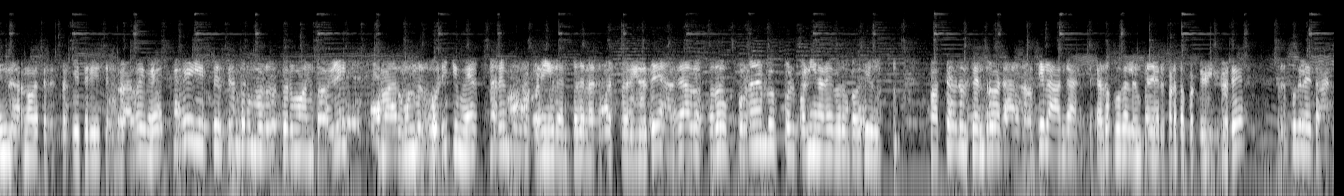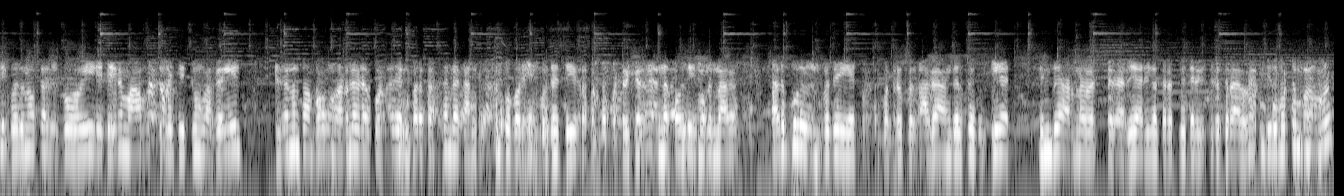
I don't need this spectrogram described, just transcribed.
இந்த அறநிலையத்துறை தரப்பில் தெரிவித்திருக்கிறார்கள். ஏற்கனவே திருச்செந்தூர் முருகன் பெருமான் கோவிலில் சுமார் முன்னூறு கோடிக்கு மேல் பணிகள் என்பது நடைபெற்று வருகிறது. அதாவது பொது புனரமைப்பு பணி நடைபெறும் பகுதிகளுக்கு மக்கள் சென்று விடாத வகையில் அங்கு தடுப்புகள் என்பது ஏற்படுத்தப்பட்டிருக்கிறது. தடுப்புகளை தாண்டி பொதுமக்கள் போய் ஏதேனும் ஆபத்துகளை வைக்கும் வகையில் ஏதேனும் சம்பவம் நடந்துவிடக்கூடாது என்பதற்காக இந்த கண்காணிப்பு பணி என்பது தீவிரப்படுத்தப்பட்டிருக்கிறது. அந்த பகுதி மூலமாக தடுப்புகள் என்பது ஏற்படுத்தப்பட்டிருப்பதாக அங்கு இருக்கக்கூடிய இந்து அறநிலையத்துறை அதிகாரிகள் தரப்பில் தெரிவித்திருக்கிறார்கள். இது மட்டுமல்லாமல்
